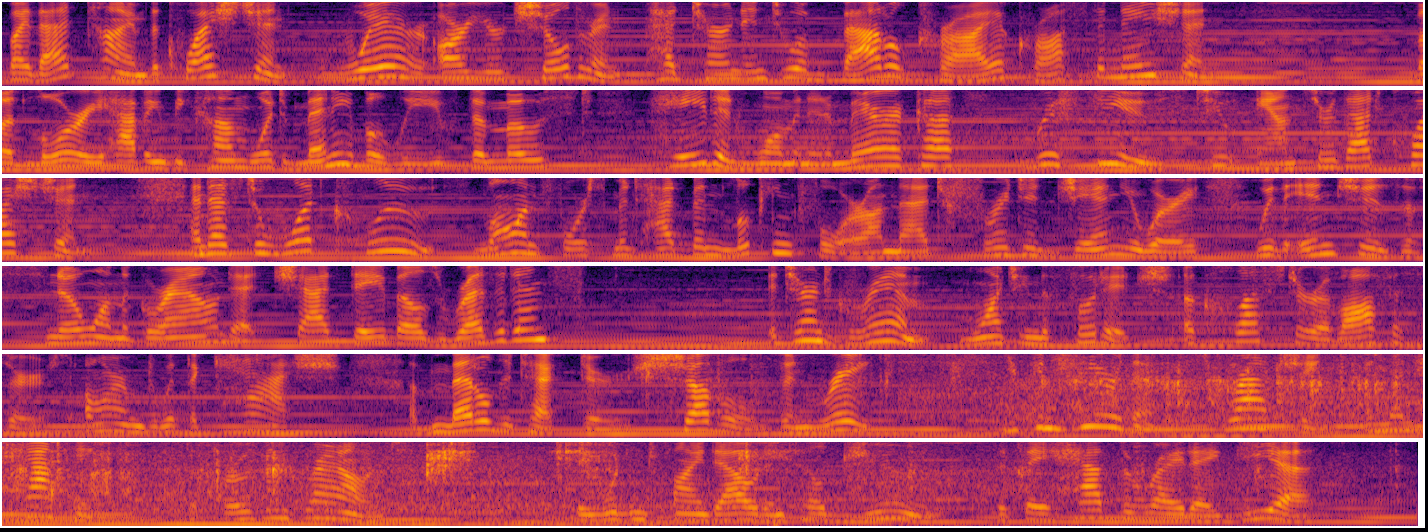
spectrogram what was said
by that time, the question, Where are your children? had turned into a battle cry across the nation. But Lori, having become what many believe the most hated woman in America, refused to answer that question and as to what clues law enforcement had been looking for on that frigid January with inches of snow on the ground at Chad Daybell's residence. It turned grim watching the footage, a cluster of officers armed with the cache of metal detectors, shovels, and rakes. You can hear them scratching and then hacking the frozen ground. They wouldn't find out until June that they had the right idea,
